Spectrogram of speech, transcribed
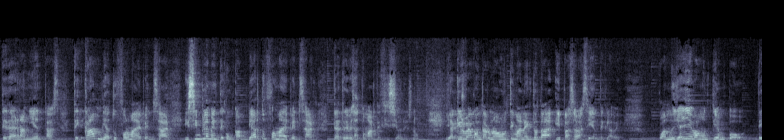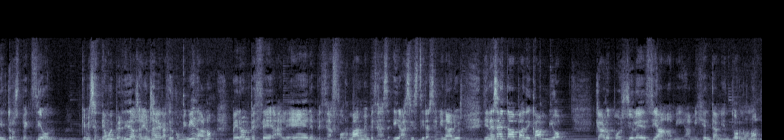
te da herramientas, te cambia tu forma de pensar. Y simplemente con cambiar tu forma de pensar te atreves a tomar decisiones, ¿no? Y aquí os voy a contar una última anécdota y paso a la siguiente clave. Cuando ya llevaba un tiempo de introspección, que me sentía muy perdida, o sea, yo no sabía qué hacer con mi vida, ¿no? Pero empecé a leer, empecé a formarme, empecé a ir a asistir a seminarios y en esa etapa de cambio claro, pues yo le decía a mi, a mi gente, a mi entorno, ¿no?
